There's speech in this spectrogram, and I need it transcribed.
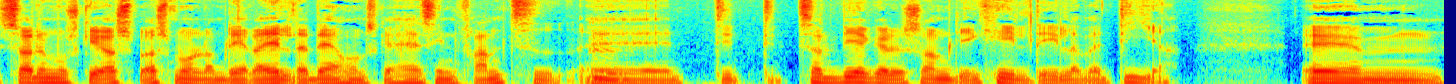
så er det måske også spørgsmål, om det er reelt, at der hun skal have sin fremtid. Mm. Øh, det, det, så virker det som, de ikke helt deler værdier. Øhm,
